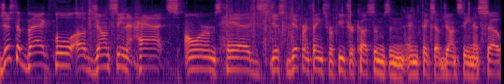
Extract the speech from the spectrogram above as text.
Just a bag full of John Cena hats, arms, heads, just different things for future customs and, and fix-up John Cena. So,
